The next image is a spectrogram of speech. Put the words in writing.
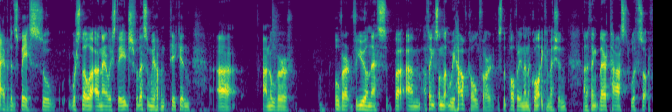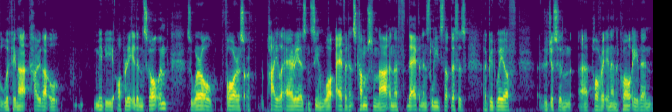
evidence based, so we're still at an early stage for this, and we haven't taken uh, an over overt view on this, but um, I think something that we have called for is the Poverty and Inequality Commission, and I think they're tasked with sort of looking at how that will maybe operated in Scotland. So we're all for sort of pilot areas and seeing what evidence comes from that, and if the evidence leads that this is a good way of reducing uh, poverty and inequality, then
